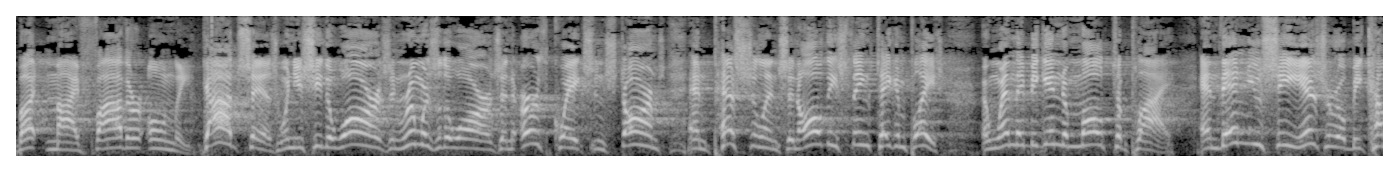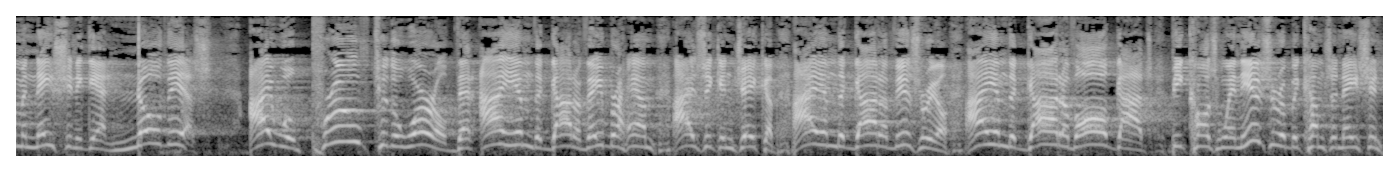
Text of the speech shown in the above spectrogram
but my Father only. God says, when you see the wars and rumors of the wars and earthquakes and storms and pestilence and all these things taking place, and when they begin to multiply, and then you see Israel become a nation again, know this. I will prove to the world that I am the God of Abraham, Isaac, and Jacob. I am the God of Israel. I am the God of all gods. Because when Israel becomes a nation,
